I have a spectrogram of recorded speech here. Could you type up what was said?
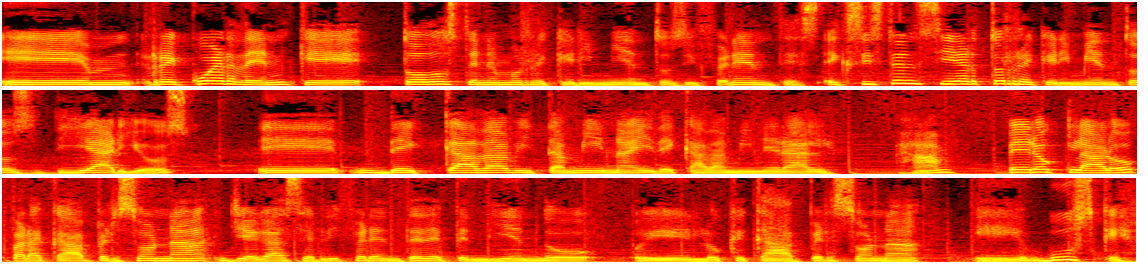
Em, recuerden que todos tenemos requerimientos diferentes. Existen ciertos requerimientos diarios eh, de cada vitamina y de cada mineral. Pero claro, para cada persona llega a ser diferente dependiendo eh, lo que cada persona eh, busque.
